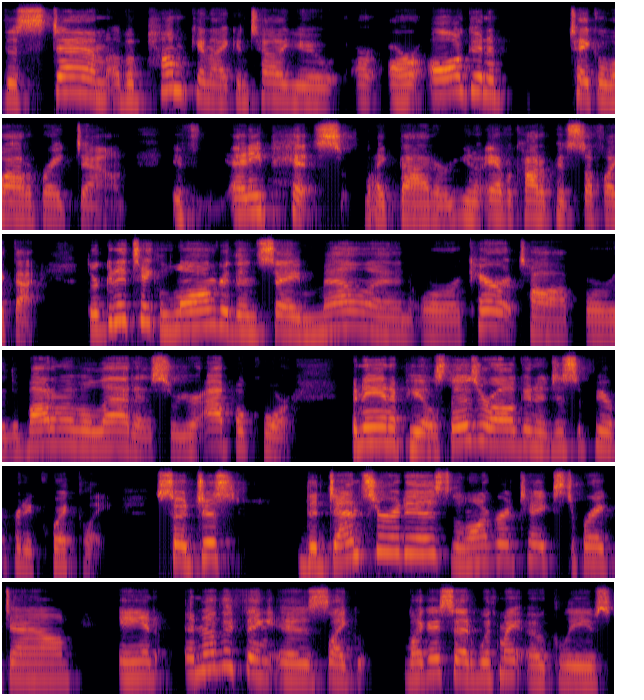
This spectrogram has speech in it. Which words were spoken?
the stem of a pumpkin, I can tell you, are, are all going to take a while to break down. If any pits like that, or you know, avocado pits, stuff like that, they're going to take longer than say melon or a carrot top or the bottom of a lettuce or your apple core banana peels, those are all going to disappear pretty quickly. So just the denser it is, the longer it takes to break down. And another thing is like, like I said, with my oak leaves,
